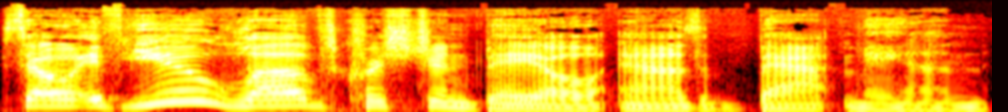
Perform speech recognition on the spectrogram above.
So if you loved Christian Bale as Batman,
